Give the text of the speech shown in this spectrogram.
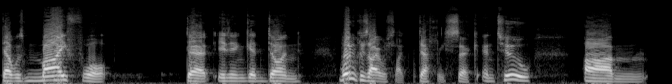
That was my fault that it didn't get done. One, because I was like definitely sick, and two, um,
